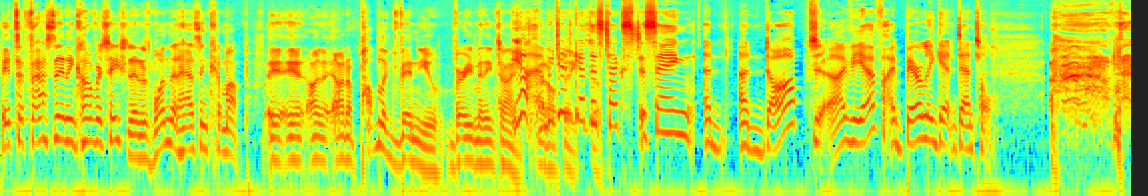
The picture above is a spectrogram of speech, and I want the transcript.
It's a fascinating conversation, and it's one that hasn't come up i- i- on, a- on a public venue very many times. Yeah, and we did get so. this text saying ad- adopt IVF. I barely get dental.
